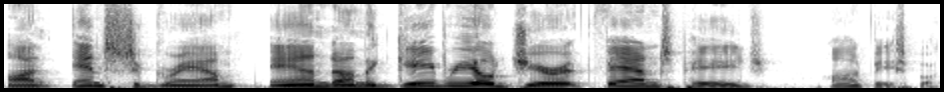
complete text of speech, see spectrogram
on Instagram and on the Gabriel Jarret fans page on Facebook.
